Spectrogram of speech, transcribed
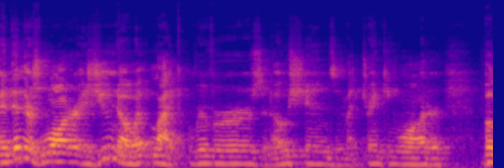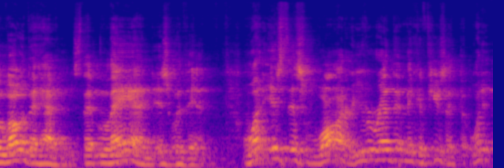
And then there's water as you know it, like rivers and oceans and like drinking water below the heavens, that land is within. What is this water? You ever read that get confused? Like, what,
